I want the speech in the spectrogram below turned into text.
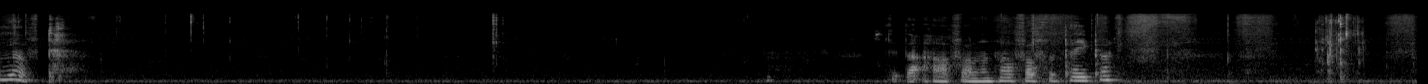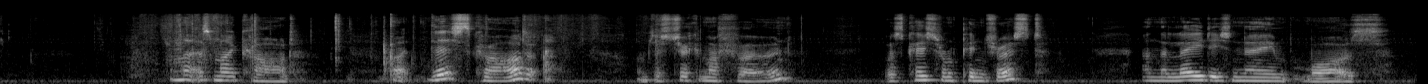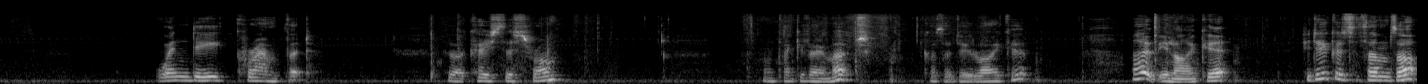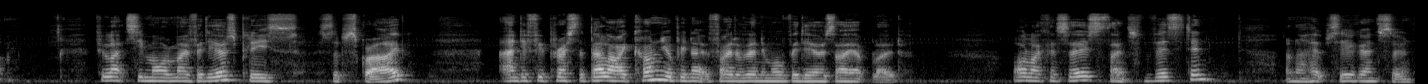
loved Stick that half on and half off the paper. And that is my card. Right, this card, I'm just checking my phone, was case from Pinterest and the lady's name was Wendy Cranford, who I cased this from. And thank you very much, because I do like it. I hope you like it. If you do, give us a thumbs up. If you'd like to see more of my videos, please subscribe. And if you press the bell icon, you'll be notified of any more videos I upload. All I can say is thanks for visiting, and I hope to see you again soon.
